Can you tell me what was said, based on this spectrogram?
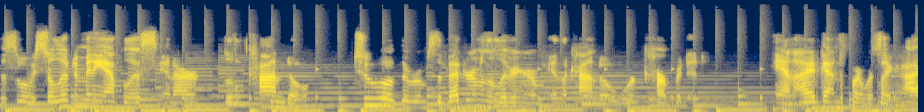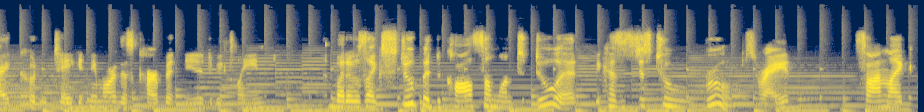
This is when we still lived in Minneapolis in our little condo. Two of the rooms, the bedroom and the living room in the condo, were carpeted. And I had gotten to the point where it's like I couldn't take it anymore. This carpet needed to be cleaned. But it was like stupid to call someone to do it because it's just two rooms, right? So I'm like,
